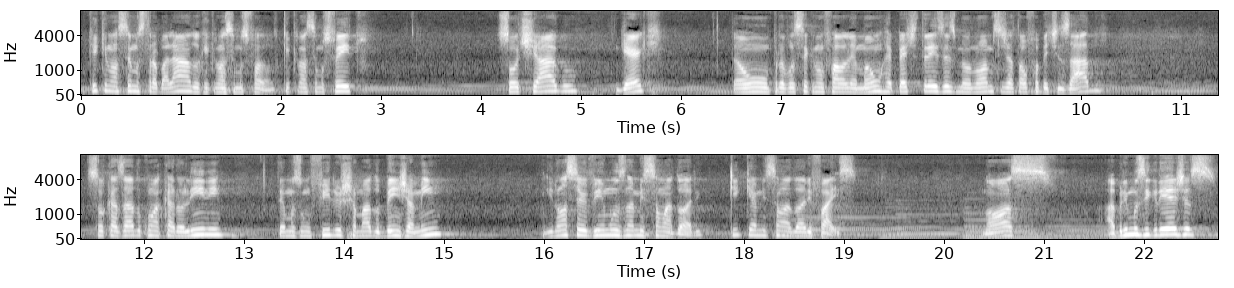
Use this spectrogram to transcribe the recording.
o que, que nós temos trabalhado, o que, que nós temos o que, que nós temos feito. Sou o Thiago Gerck. Então, para você que não fala alemão, repete três vezes meu nome, você já está alfabetizado. Sou casado com a Caroline, temos um filho chamado Benjamin e nós servimos na Missão Adore. O que, que a Missão Adore faz? Nós abrimos igrejas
